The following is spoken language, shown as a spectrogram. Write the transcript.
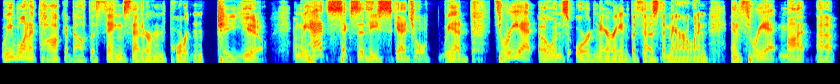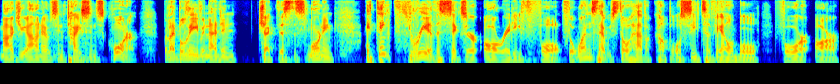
We want to talk about the things that are important to you. And we had six of these scheduled. We had three at Owen's Ordinary in Bethesda, Maryland, and three at Ma- uh, Maggiano's in Tysons Corner. But I believe, and I didn't check this this morning. I think three of the six are already full. The ones that we still have a couple of seats available for are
